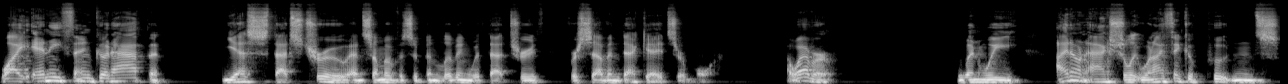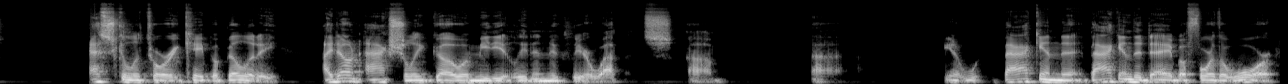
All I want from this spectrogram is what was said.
why anything could happen. Yes, that's true. And some of us have been living with that truth for seven decades or more. However, when we I don't actually, when I think of Putin's escalatory capability, I don't actually go immediately to nuclear weapons. Um, uh, you know, back in the back in the day before the war,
